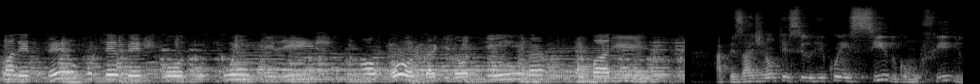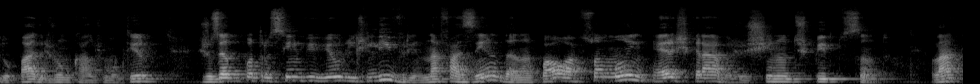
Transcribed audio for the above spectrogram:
faleceu por ter pescoço o infeliz autor da guilhotina de Paris. Apesar de não ter sido reconhecido como filho do padre João Carlos Monteiro, José do Patrocínio viveu livre na fazenda na qual a sua mãe era escrava, Justina do Espírito Santo. Lá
